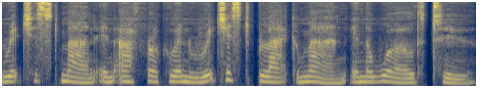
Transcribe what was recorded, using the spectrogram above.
richest man in Africa and richest black man in the world too.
